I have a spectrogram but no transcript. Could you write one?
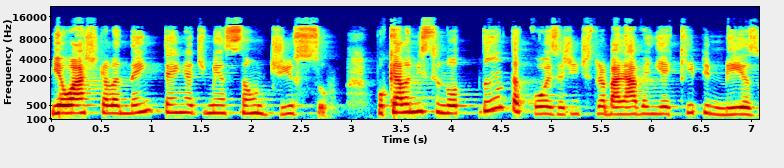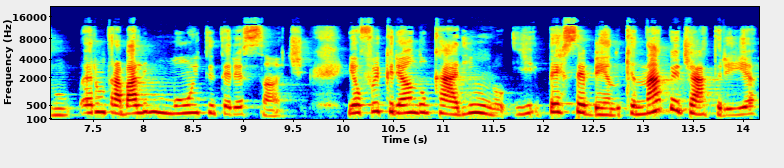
E eu acho que ela nem tem a dimensão disso, porque ela me ensinou tanta coisa, a gente trabalhava em equipe mesmo, era um trabalho muito interessante. E eu fui criando um carinho e percebendo que na pediatria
